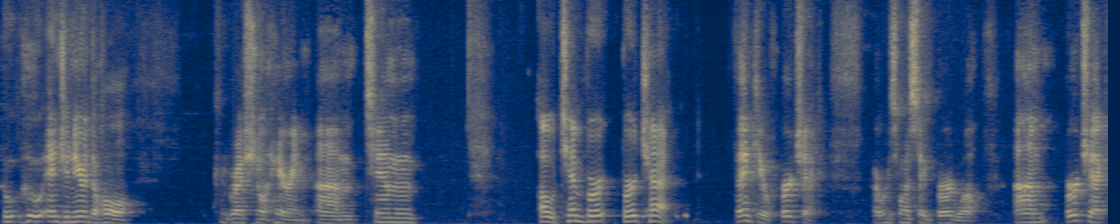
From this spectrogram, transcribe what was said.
Who who engineered the whole congressional hearing? Um, Tim. Oh, Tim Bur- Burchett. Thank you, Burchett. I always want to say Birdwell. Um, Burchek,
